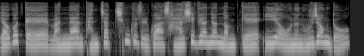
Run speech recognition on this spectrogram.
여고 때 만난 단짝 친구들과 40여 년 넘게 이어오는 우정도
